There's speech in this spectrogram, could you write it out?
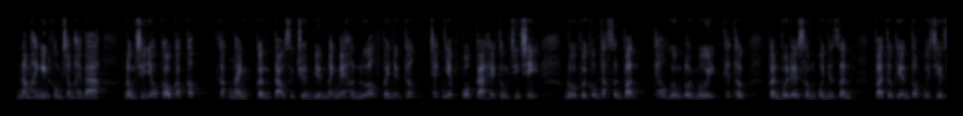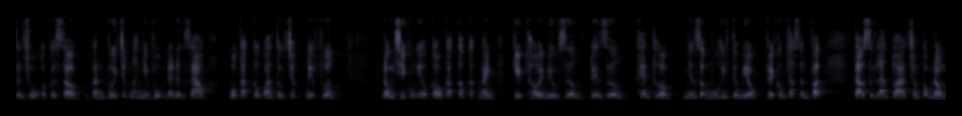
Năm 2023, đồng chí yêu cầu các cấp các ngành cần tạo sự chuyển biến mạnh mẽ hơn nữa về nhận thức, trách nhiệm của cả hệ thống chính trị đối với công tác dân vận theo hướng đổi mới, thiết thực, gắn với đời sống của nhân dân và thực hiện tốt quy chế dân chủ ở cơ sở gắn với chức năng nhiệm vụ đã được giao của các cơ quan tổ chức địa phương. Đồng chí cũng yêu cầu các cấp các ngành kịp thời biểu dương, tuyên dương, khen thưởng, nhân rộng mô hình tiêu biểu về công tác dân vận, tạo sự lan tỏa trong cộng đồng,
